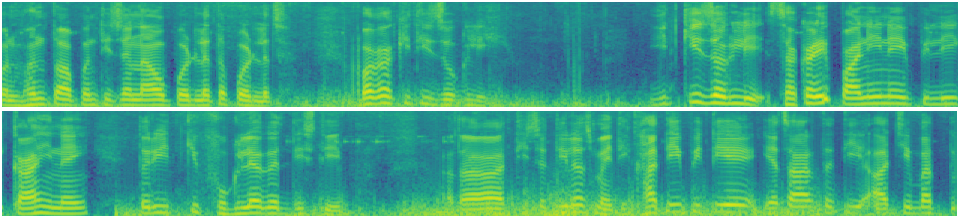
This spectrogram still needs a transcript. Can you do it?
पण म्हणतो आपण तिचं नाव पडलं तर पडलंच. बघा किती जोगली. इतकी जगली सकाळी पाणी नाही पिली काही नाही तरी इतकी फुगल्यागत दिसते. आता तिचं तिलाच माहिती खाती पिते याचा अर्थ ती अजिबात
